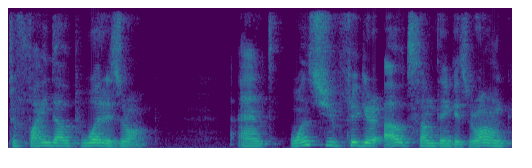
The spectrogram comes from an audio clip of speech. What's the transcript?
to find out what is wrong. And once you figure out something is wrong,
